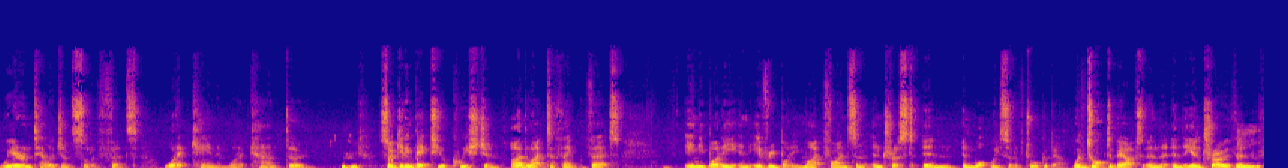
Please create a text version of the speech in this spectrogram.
where intelligence sort of fits, what it can and what it can't do. Mm-hmm. So, getting back to your question, I'd like to think that anybody and everybody might find some interest in in what we sort of talk about. We've talked about in the in the intro that mm.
